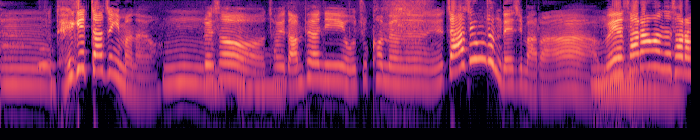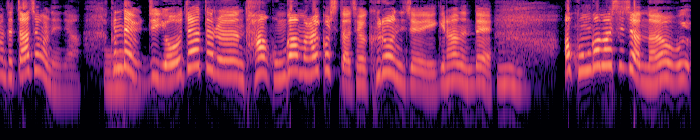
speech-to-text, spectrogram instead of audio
음, 되게 짜증이 많아요. 음, 그래서 저희 남편이 오죽하면은 짜증 좀 내지 마라. 음. 왜 사랑하는 사람한테 짜증을 내냐. 어. 근데 이제 여자들은 다 공감을 할 것이다. 제가 그런 이제 얘기를 하는데, 음. 아, 공감하시지 않나요? 뭐,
